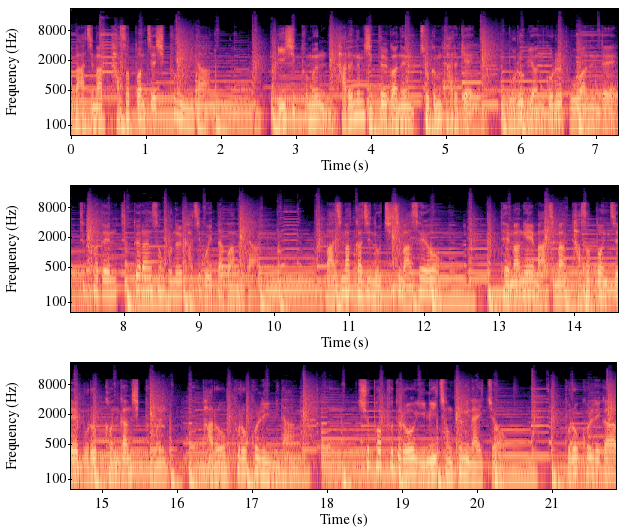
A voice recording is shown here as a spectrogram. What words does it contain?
마지막 다섯 번째 식품입니다. 이 식품은 다른 음식들과는 조금 다르게 무릎 연골을 보호하는데 특화된 특별한 성분을 가지고 있다고 합니다. 마지막까지 놓치지 마세요. 대망의 마지막 다섯 번째 무릎 건강 식품은 바로 브로콜리입니다. 슈퍼푸드로 이미 정평이 나 있죠. 브로콜리가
